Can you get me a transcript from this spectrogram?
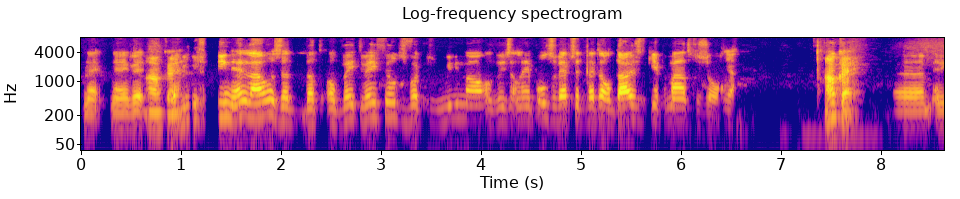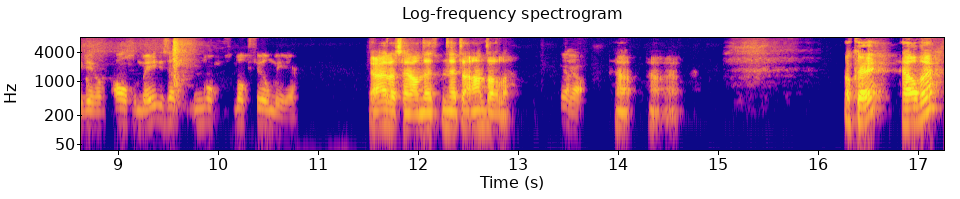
nee, nee. We, okay. we hebben nu gezien, hè, Laurens, dat, dat op WTW-filters wordt minimaal, of is alleen op onze website, werd al duizend keer per maand gezocht. Ja. Oké. Okay. Um, en ik denk over het algemeen is dat nog, nog veel meer. Ja, dat zijn al net, net de aantallen. Ja. ja, ja, ja. Oké, okay, helder.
